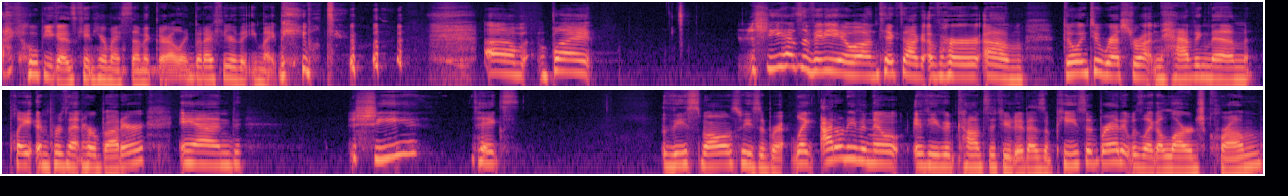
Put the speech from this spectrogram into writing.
I hope you guys can't hear my stomach growling, but I fear that you might be able to. um, but she has a video on TikTok of her um, going to a restaurant and having them plate and present her butter. And she takes the smallest piece of bread. Like, I don't even know if you could constitute it as a piece of bread. It was like a large crumb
